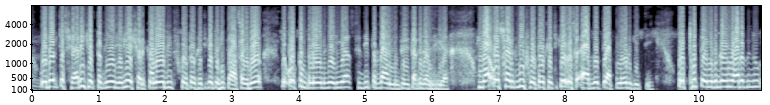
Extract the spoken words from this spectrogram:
ਉਹਦੇ ਵਿੱਚ ਸ਼ਹਿਰੀ ਖੇਤਰ ਦੀਆਂ ਜਿਹੜੀਆਂ ਸੜਕਾਂ ਨੇ ਉਹਦੀ ਫੋਟੋ ਖਿੱਚ ਕੇ ਤੁਸੀਂ ਪਾ ਸਕਦੇ ਹੋ ਤੇ ਉਹ ਕੰਪਲੇਂਟ ਜਿਹੜੀ ਆ ਸਿੱਧੀ ਪ੍ਰਧਾਨ ਮੰਤਰੀ ਤੱਕ ਜਾਂਦੀ ਹੈ। ਮੈਂ ਉਸ ਸੜਕ ਦੀ ਫੋਟੋ ਖਿੱਚ ਕੇ ਉਸ ਐਪ ਦੇ ਉੱਤੇ ਅਪਲੋਡ ਕੀਤੀ। ਉੱਥੋਂ ਤਿੰਨ ਕੁ ਦਿਨ ਬਾਅਦ ਮੈਨੂੰ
